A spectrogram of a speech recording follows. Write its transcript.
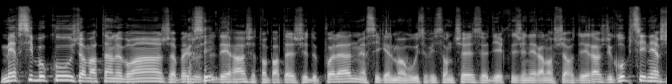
Merci beaucoup, Jean-Martin Lebrun. Que le DRH est en partagé de Poilane. Merci également à vous, Sophie Sanchez, directrice générale en charge des RH du groupe Synergie.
